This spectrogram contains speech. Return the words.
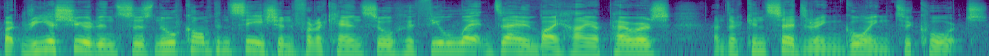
But reassurance is no compensation for a council who feel let down by higher powers and are considering going to court.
